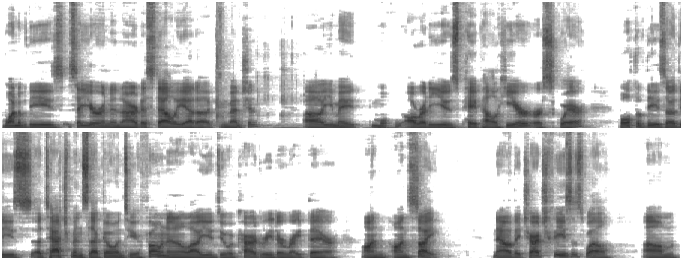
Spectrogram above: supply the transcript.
one of these, say you're in an artist alley at a convention, uh, you may already use PayPal here or Square. Both of these are these attachments that go into your phone and allow you to do a card reader right there on on site. Now they charge fees as well. Um,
